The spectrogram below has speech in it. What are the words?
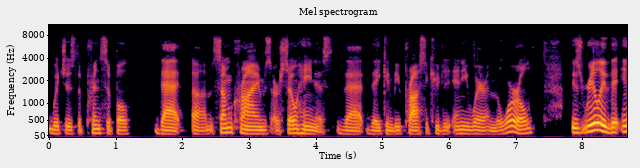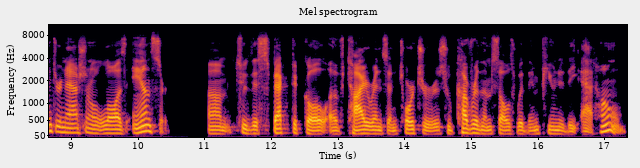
which is the principle that um, some crimes are so heinous that they can be prosecuted anywhere in the world is really the international law's answer um, to this spectacle of tyrants and torturers who cover themselves with impunity at home.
